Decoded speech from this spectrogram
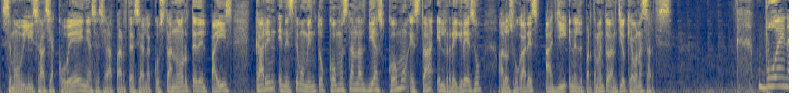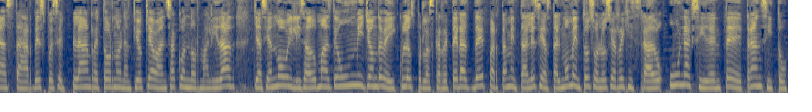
se moviliza hacia Coveñas, hacia la parte, hacia la costa norte del país. Karen, en este momento, ¿cómo están las vías? ¿Cómo está el regreso a los hogares allí en el departamento de Antioquia? Buenas tardes. Buenas tardes, pues el plan retorno en Antioquia avanza con normalidad. Ya se han movilizado más de un millón de vehículos por las carreteras departamentales y hasta el momento solo se ha registrado un accidente de tránsito.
